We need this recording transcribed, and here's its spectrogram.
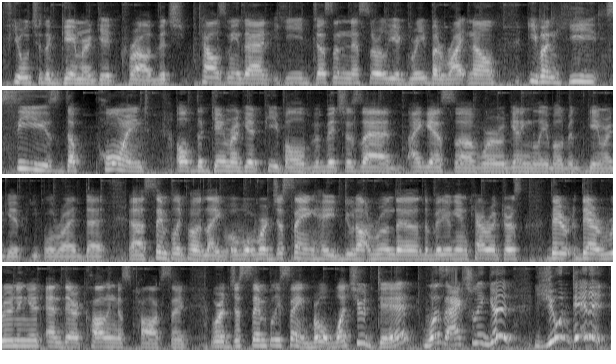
fuel to the gamergate crowd which tells me that he doesn't necessarily agree but right now even he sees the point of the Gamergate people, which is that I guess uh, we're getting labeled with Gamergate people, right? That uh, simply put, like we're just saying, hey, do not ruin the the video game characters. They're they're ruining it and they're calling us toxic. We're just simply saying, bro, what you did was actually good. You did it.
